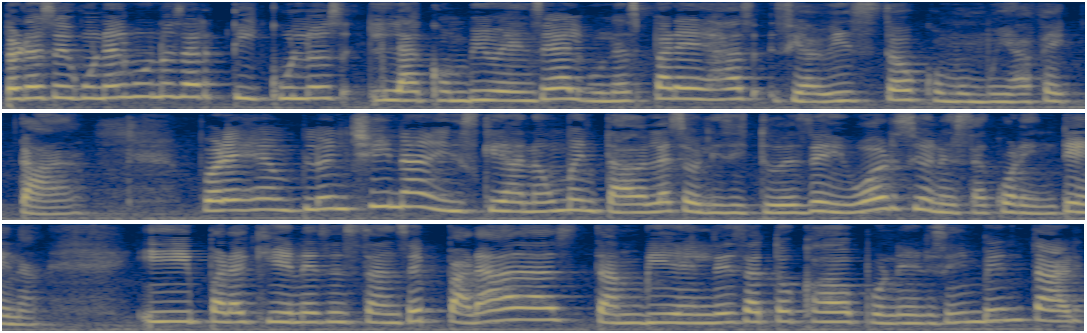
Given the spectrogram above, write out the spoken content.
pero según algunos artículos, la convivencia de algunas parejas se ha visto como muy afectada. Por ejemplo, en China dice que han aumentado las solicitudes de divorcio en esta cuarentena y para quienes están separadas también les ha tocado ponerse a inventar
